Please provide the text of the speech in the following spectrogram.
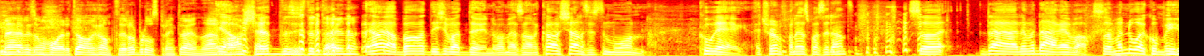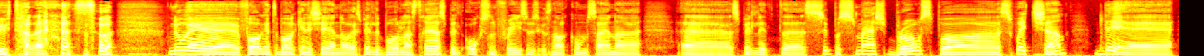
med liksom håret til alle kanter og blodsprengte øyne. Ja. Hva har skjedd det siste døgnet? Ja ja, bare at det ikke var et døgn. Det var mer sånn Hva skjer den siste måneden? Hvor er jeg? Er Trump fremdeles president? Så der, det var der jeg var. Så, men nå er jeg kommet meg ut av det. Så nå er fargen tilbake inn i Skien. Og jeg har spilt litt Borderlands 3, jeg har spilt Oxenfree, som vi skal snakke om seinere. Uh, spilt litt uh, Super Smash Bros på uh, Switchen. Det er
